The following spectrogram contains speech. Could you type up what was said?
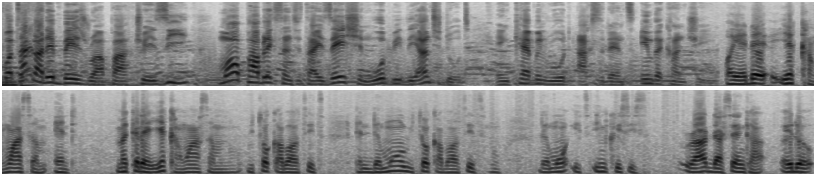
For Takoradi-based rapper Tray Zee, more public sensitization would be the antidote in curbing road accidents in the country. Mɛka dɛ yɛka ho asɛm no we talk about it. And the more we talk about it no the more it increases. Rather sɛ nka ɔyɛ dɛ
